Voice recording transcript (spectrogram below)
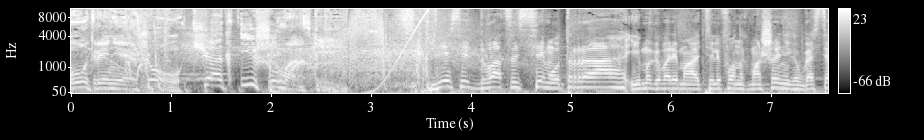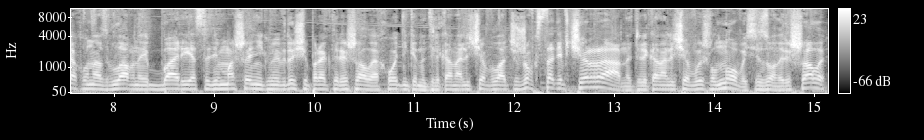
Утреннее шоу «Чак и Шуманский». Mix. 10.27 утра, и мы говорим о телефонных мошенниках. В гостях у нас главный борец с этими мошенниками, ведущий проекта «Решалы» и охотники на телеканале Че Влад Чижов. Кстати, вчера на телеканале Че вышел новый сезон «Решалы»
